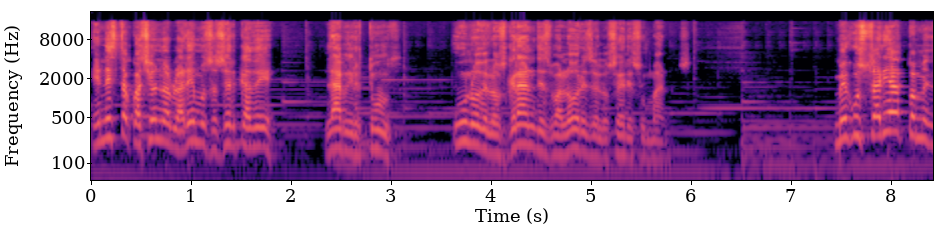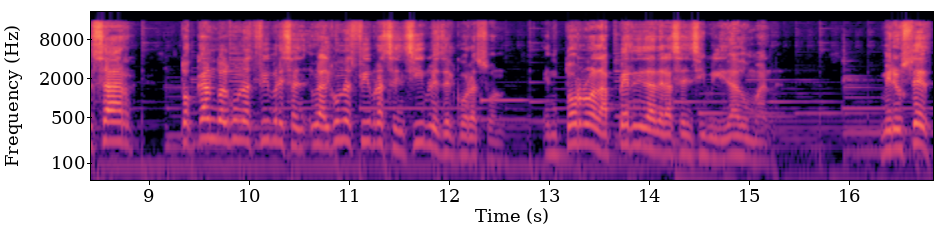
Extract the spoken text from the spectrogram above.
En esta ocasión hablaremos acerca de la virtud, uno de los grandes valores de los seres humanos. Me gustaría comenzar tocando algunas fibras, algunas fibras sensibles del corazón en torno a la pérdida de la sensibilidad humana. Mire usted,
